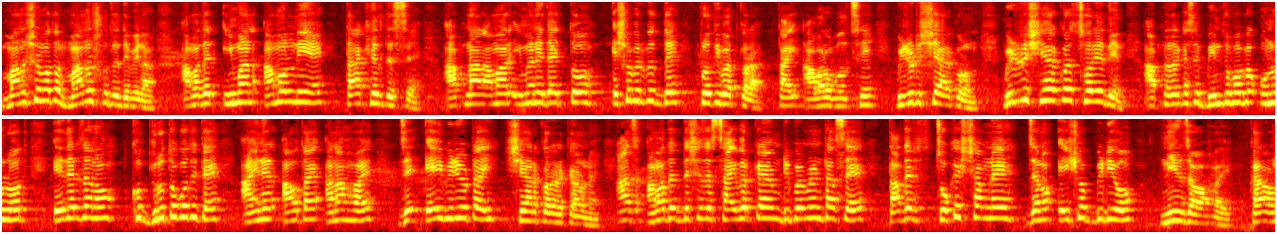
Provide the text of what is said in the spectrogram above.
মানুষের মতন মানুষ হতে দেবে না। আমাদের ইমান আমল নিয়ে তারা খেলতেছে। আপনার, আমার ইমানের দায়িত্ব এসবের বিরুদ্ধে প্রতিবাদ করা। তাই আবারও বলছি, ভিডিওটি শেয়ার করুন। ভিডিওটি শেয়ার করে ছড়িয়ে দিন। আপনাদের কাছে বিনীতভাবে অনুরোধ, এদের যেন খুব দ্রুত গতিতে আইনের আওতায় আনা হয় যে এই ভিডিওটাই শেয়ার করার কারণে। আজ আমাদের দেশে যে সাইবার ক্রাইম ডিপার্টমেন্ট আছে, তাদের চোখের সামনে যেন এইসব ভিডিও নিয়ে যাওয়া হয়। কারণ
